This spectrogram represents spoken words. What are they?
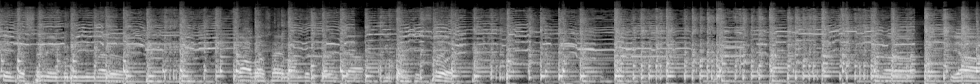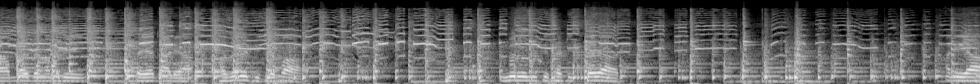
त्यांच्या सणेमधून निघणारं बाबासाहेब आंबेडकरांच्या गीतांचं स्वर. या मैदानामध्ये आता या गाड्या हजर तिथे पहा. मिरवणुकीसाठी तयार. आणि या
